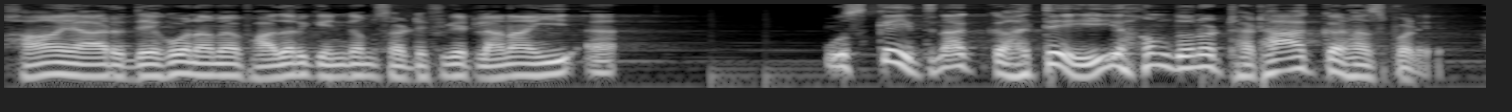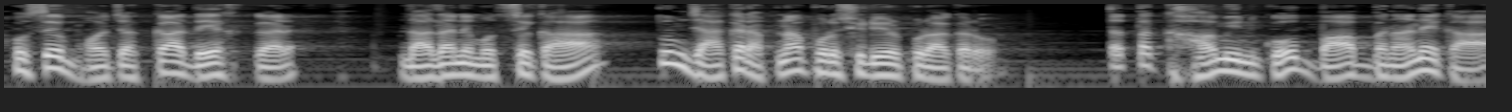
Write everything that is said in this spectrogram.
हाँ यार, देखो ना, मैं फादर की इनकम सर्टिफिकेट लाना ही आ... उसके इतना कहते ही हम दोनों ठठाक कर हंस पड़े। उसे भौचक्का देखकर दादा ने मुझसे कहा, तुम जाकर अपना प्रोसीड्योर पूरा करो। तब तक हम इनको बाप बनाने का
